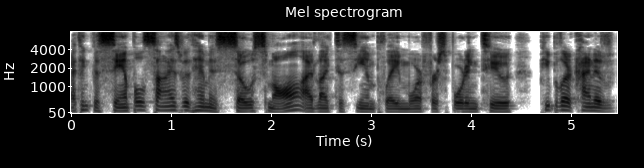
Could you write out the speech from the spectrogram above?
I think the sample size with him is so small. I'd like to see him play more for Sporting too. People are kind of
